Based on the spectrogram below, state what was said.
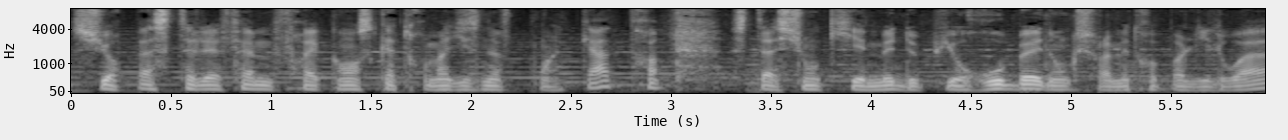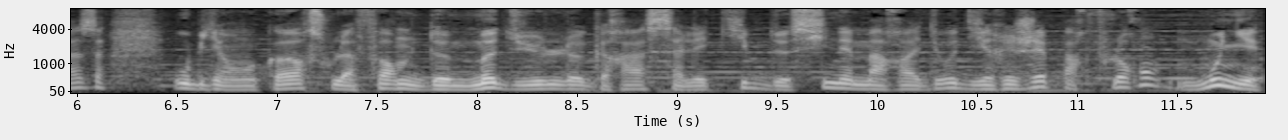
sur Pastel FM fréquence 99.4, station qui émet depuis Roubaix donc sur la métropole lilloise, ou bien encore sous la forme de modules grâce à l'équipe de cinéma radio dirigée par Florent Mounier.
